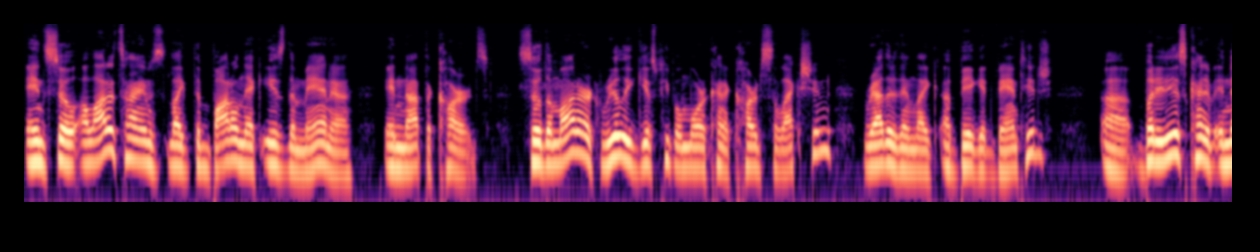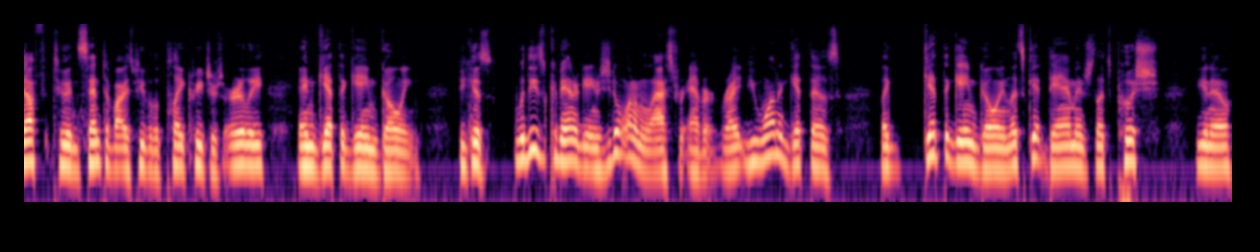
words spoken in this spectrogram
and so a lot of times like the bottleneck is the mana and not the cards. So the monarch really gives people more kind of card selection rather than like a big advantage. Uh, but it is kind of enough to incentivize people to play creatures early and get the game going. Because with these commander games, you don't want them to last forever, right? You want to get those, like, get the game going. Let's get damage. Let's push, you know?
